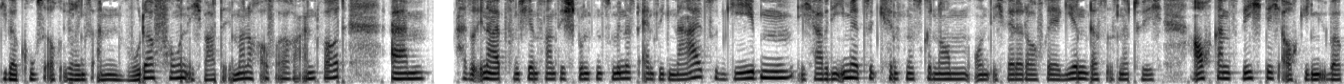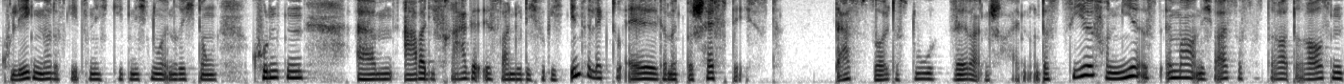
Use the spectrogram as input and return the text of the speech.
Lieber Gruß auch übrigens an Vodafone, ich warte immer noch auf eure Antwort. Ähm, also innerhalb von 24 Stunden zumindest ein Signal zu geben, ich habe die E-Mail zur Kenntnis genommen und ich werde darauf reagieren. Das ist natürlich auch ganz wichtig, auch gegenüber Kollegen. Ne? Das geht's nicht, geht nicht nur in Richtung Kunden. Ähm, aber die Frage ist, wann du dich wirklich intellektuell damit beschäftigst das solltest du selber entscheiden. Und das Ziel von mir ist immer, und ich weiß, dass es da draußen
